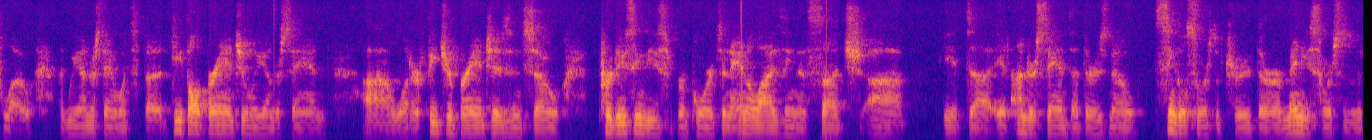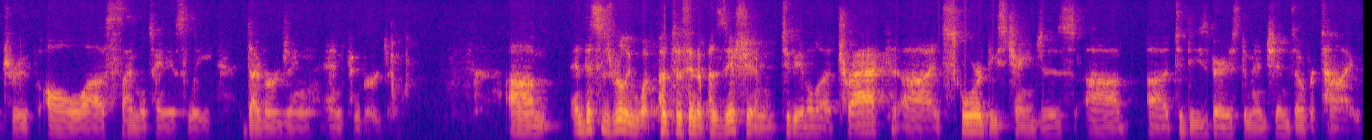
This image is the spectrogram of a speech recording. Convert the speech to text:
flow. Like we understand what's the default branch and we understand what are feature branches, and so producing these reports and analyzing as such it uh, it understands that there is no single source of truth. There are many sources of the truth, all uh, simultaneously diverging and converging. Um, and this is really what puts us in a position to be able to track uh, and score these changes uh, uh, to these various dimensions over time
